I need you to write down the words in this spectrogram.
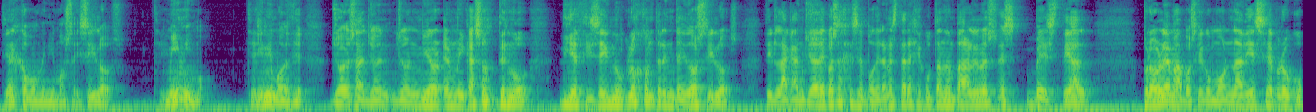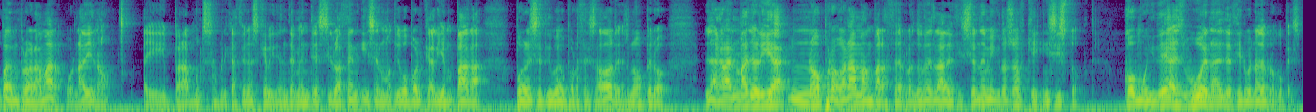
tienes como mínimo seis hilos. Mínimo mínimo. Es decir, yo, en, mi, caso tengo 16 núcleos con 32 hilos. Es decir, la cantidad de cosas que se podrían estar ejecutando en paralelo es, bestial. Problema, pues que como nadie se preocupa en programar, o nadie no, hay para muchas aplicaciones que evidentemente sí lo hacen y es el motivo por el que alguien paga por ese tipo de procesadores, ¿no? Pero la gran mayoría no programan para hacerlo. Entonces la decisión de Microsoft, que insisto, como idea es buena, es decir, bueno, no te preocupes.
